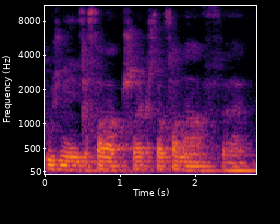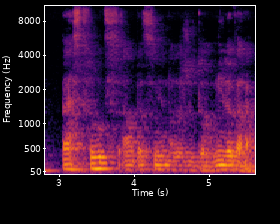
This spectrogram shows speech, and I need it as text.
później została przekształcona w Best Foods, a obecnie należy do Unilevera.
